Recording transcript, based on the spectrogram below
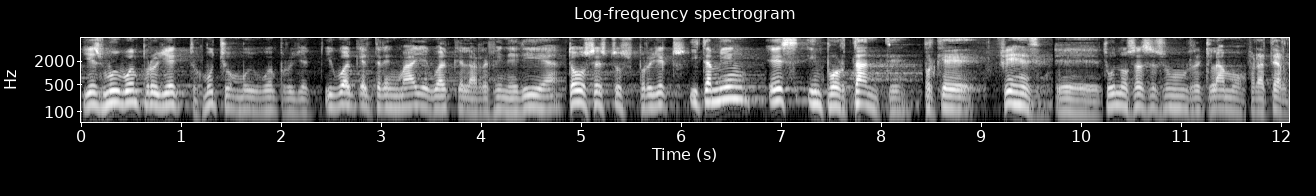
y es muy buen proyecto, mucho, muy buen proyecto. Igual que el tren Maya, igual que la refinería, todos estos proyectos. Y también es importante porque Fíjense, eh, tú nos haces un reclamo fraterno.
